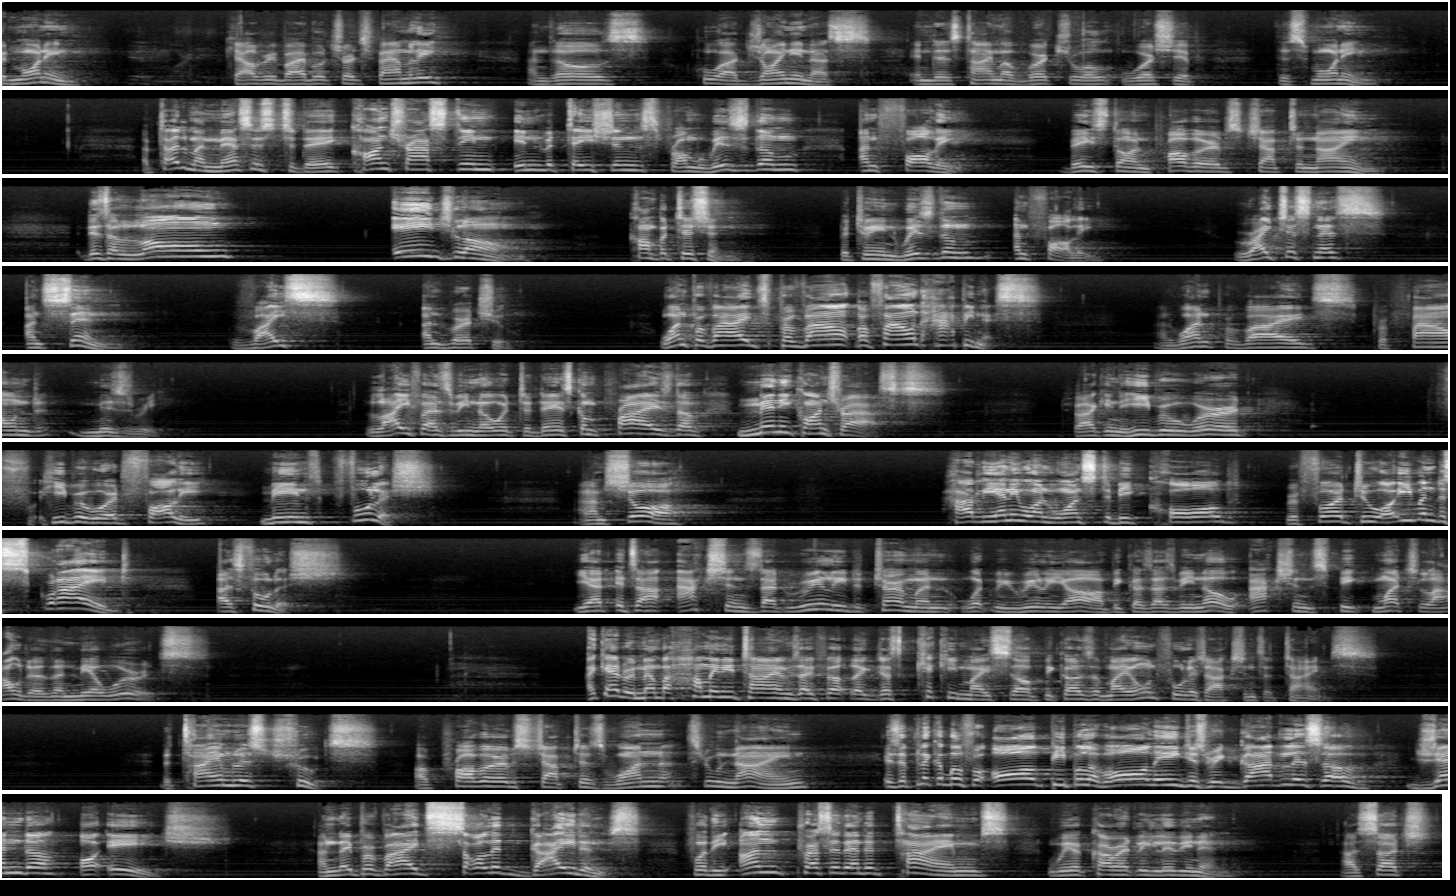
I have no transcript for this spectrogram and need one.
Good morning, Calvary Bible Church family, and those who are joining us in this time of virtual worship this morning. I've titled my message today, Contrasting Invitations from Wisdom and Folly, based on Proverbs chapter 9. There's a long, age long competition between wisdom and folly, righteousness and sin, vice and virtue. One provides profound, profound happiness, and one provides profound misery. Life as we know it today is comprised of many contrasts. In fact, in the Hebrew word, Hebrew word folly means foolish. And I'm sure hardly anyone wants to be called, referred to, or even described as foolish. Yet it's our actions that really determine what we really are, because as we know, actions speak much louder than mere words. I can't remember how many times I felt like just kicking myself because of my own foolish actions at times the timeless truths of Proverbs chapters 1 through 9 is applicable for all people of all ages, regardless of gender or age. And they provide solid guidance for the unprecedented times we are currently living in. As such,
